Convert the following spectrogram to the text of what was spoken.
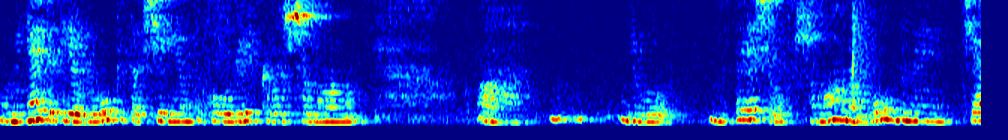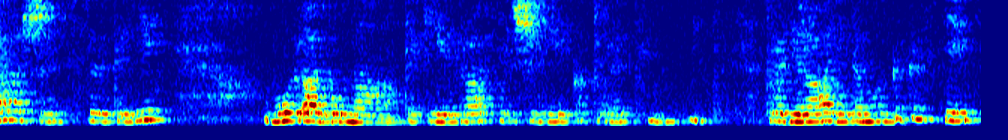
У меня это первый опыт общения такого близкого с шаманом. А, у него настоящего шамана, бубны, чаши, все это есть от бубна такие вибрации шли, которые пробирали до мозга костей.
